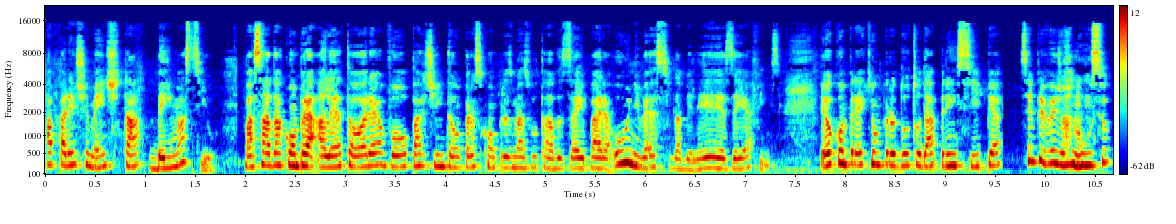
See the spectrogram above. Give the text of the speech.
Aparentemente tá bem macio. Passada a compra aleatória, vou partir então para as compras mais voltadas aí para o universo da beleza e afins. Eu comprei aqui um produto da Princípia, sempre vejo anúncio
